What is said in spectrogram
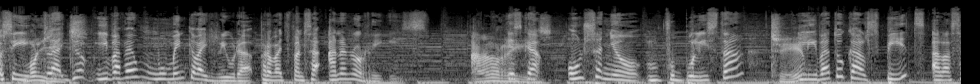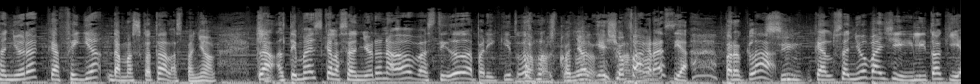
O sigui, Molt clar, lleig. jo, hi va haver un moment que vaig riure, però vaig pensar, Anna, no riguis. Anna, no És riguis. que un senyor un futbolista Sí. li va tocar els pits a la senyora que feia de mascota de l'Espanyol. Clar, el tema és que la senyora anava vestida de periquito De de, l'Espanyol, i això fa gràcia. Però clar, Sí. que el senyor vagi i li toqui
